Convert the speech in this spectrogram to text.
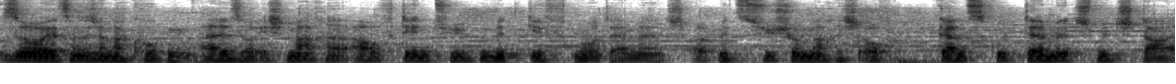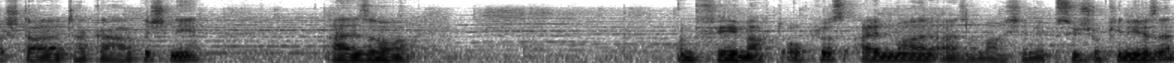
So, jetzt muss ich noch mal gucken. Also, ich mache auf den Typen mit Gift nur Damage. Mit Psycho mache ich auch ganz gut Damage mit Stahl. Stahlattacke habe ich nie. Also, und Fee macht auch plus einmal. Also mache ich hier eine Psychokinese.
